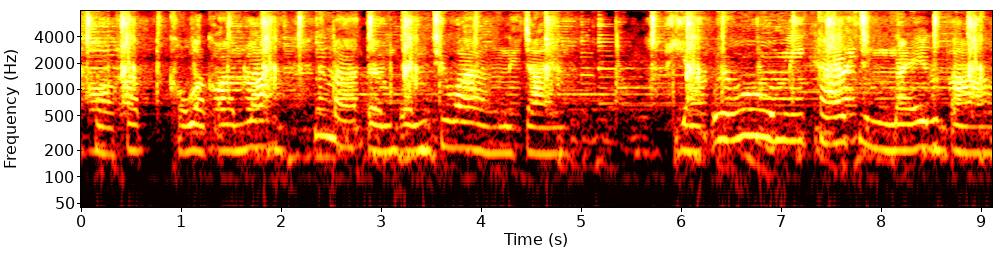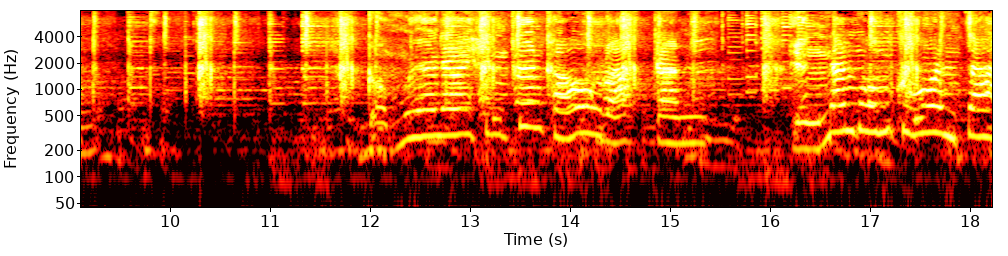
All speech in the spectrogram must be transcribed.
ขอครับขอว่าความรักไม่มาเติมเต็มที่ว่างในใจ อยากรู้มีใครที่ไหนหรือเปล่า ก็เมื่อได้เห็นเพื่อนเขารักกัน อย่างนั้นผมควรจะ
